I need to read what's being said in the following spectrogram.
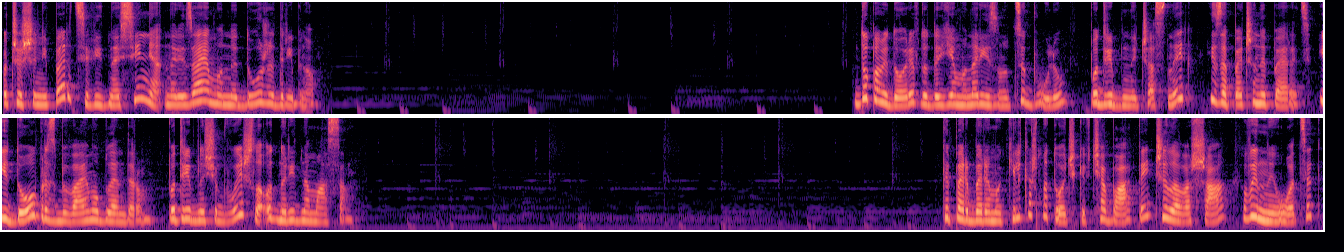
Очищені перці від насіння нарізаємо не дуже дрібно. До помідорів додаємо нарізану цибулю, подрібнений часник і запечений перець. І добре збиваємо блендером. Потрібно, щоб вийшла однорідна маса. Тепер беремо кілька шматочків чабати чи лаваша, винний оцет,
